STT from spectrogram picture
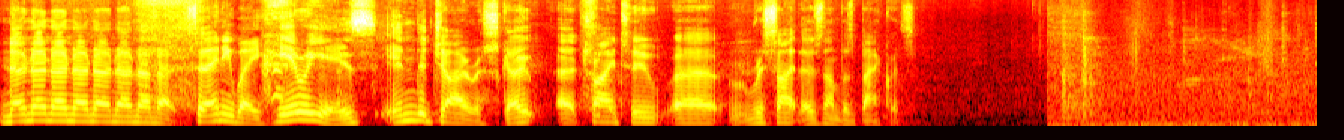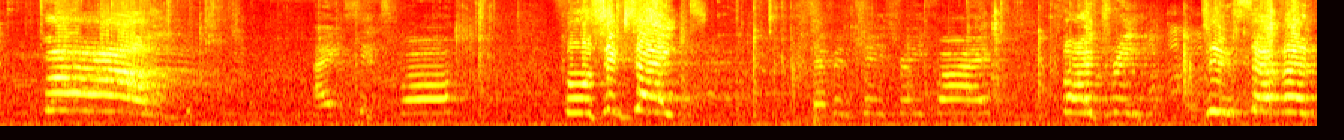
No, no, no, no, no, no, no, no. So anyway, here he is in the gyroscope, uh, trying to uh, recite those numbers backwards. Ah! Eight six four. Four six eight. Seven two three five. Five three two seven.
